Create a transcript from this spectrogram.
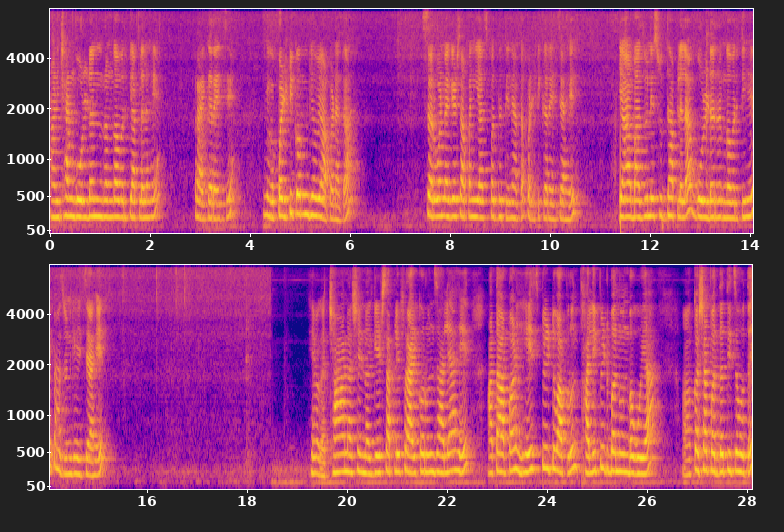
आणि छान गोल्डन रंगावरती आपल्याला हे फ्राय करायचे. पलटी करून घेऊया आपण आता. सर्व नगेट्स आपण याच पद्धतीने आता पलटी करायचे आहेत. या बाजूने सुद्धा आपल्याला गोल्डन रंगावरती हे भाजून घ्यायचे आहेत. हे बघा छान असे नगेट्स आपले फ्राय करून झाले आहेत. आता आपण हेच पीठ वापरून थालीपीठ बनवून बघूया. कशा पद्धतीचं होतंय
